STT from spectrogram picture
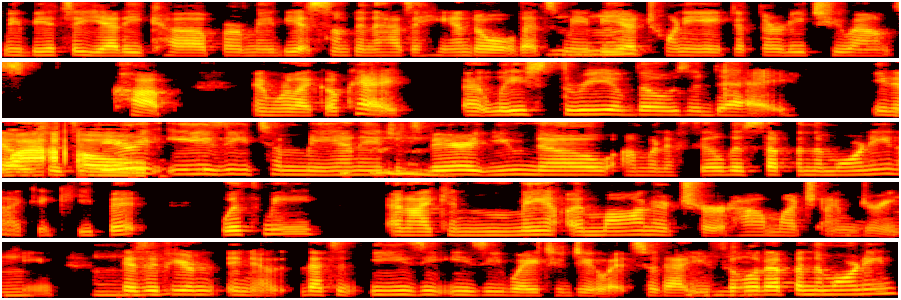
maybe it's a Yeti cup or maybe it's something that has a handle that's mm-hmm. maybe a 28 to 32 ounce cup. And we're like, okay, at least three of those a day. You know, wow. so it's very easy to manage. it's very, you know, I'm going to fill this up in the morning. I can keep it with me and I can ma- monitor how much I'm mm-hmm. drinking. Because mm-hmm. if you're, you know, that's an easy, easy way to do it so that you mm-hmm. fill it up in the morning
